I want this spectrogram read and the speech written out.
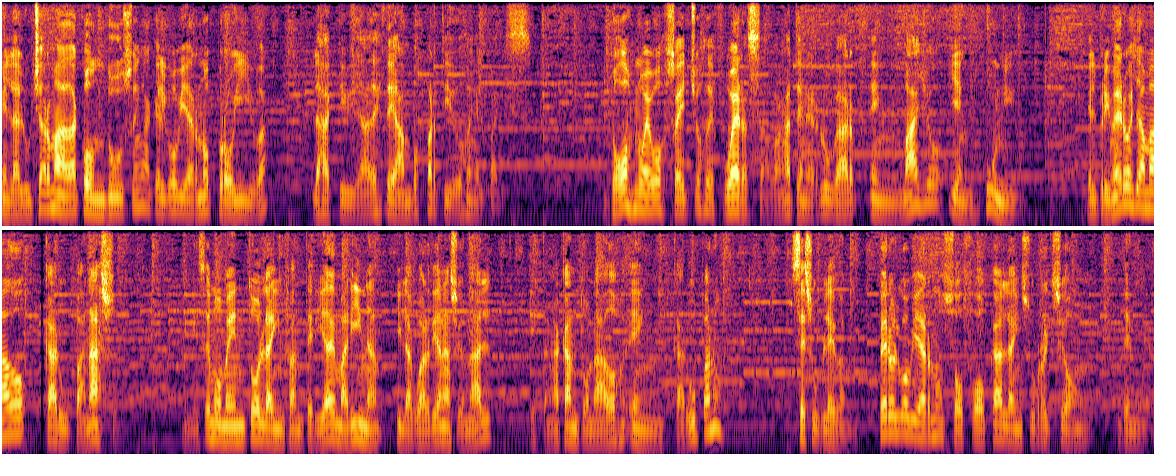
en la lucha armada conducen a que el gobierno prohíba las actividades de ambos partidos en el país. Dos nuevos hechos de fuerza van a tener lugar en mayo y en junio. El primero es llamado Carupanazo. En ese momento la Infantería de Marina y la Guardia Nacional, que están acantonados en Carúpano, se sublevan, pero el gobierno sofoca la insurrección de nuevo.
